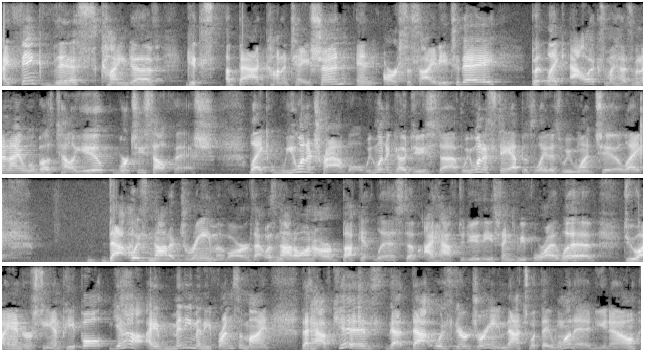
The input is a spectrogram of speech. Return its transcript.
I think this kind of gets a bad connotation in our society today. But like Alex, my husband and I will both tell you, we're too selfish. Like, we want to travel. We want to go do stuff. We want to stay up as late as we want to. Like, that was not a dream of ours. That was not on our bucket list of I have to do these things before I live. Do I understand people? Yeah, I have many, many friends of mine that have kids that that was their dream. That's what they wanted, you know?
